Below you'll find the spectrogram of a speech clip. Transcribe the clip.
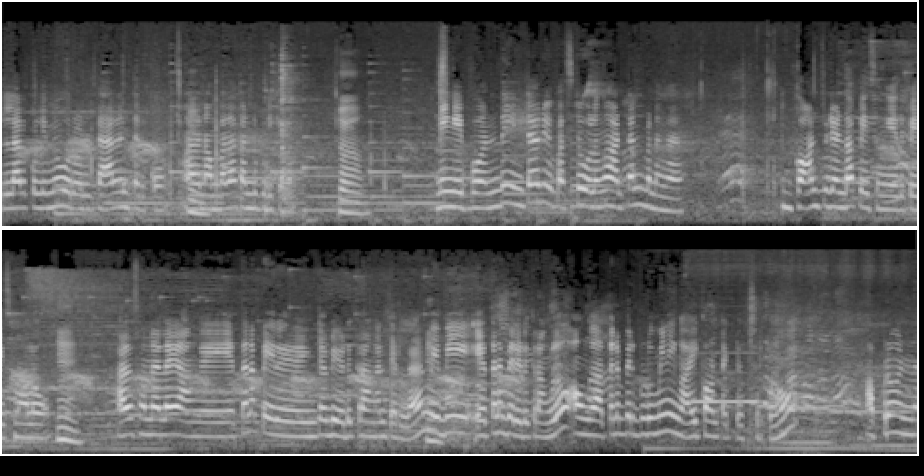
எல்லாருக்குள்ளேயுமே ஒரு ஒரு டேலண்ட் இருக்கும். அதை நம்ம தான் கண்டுபிடிக்கணும். நீங்கள் இப்போ வந்து இன்டர்வியூ ஃபஸ்ட்டு ஒழுங்கா அட்டன் பண்ணுங்க. கான்ஃபிடெண்ட்டாக பேசுங்க எது பேசினாலும். அதை சொன்னல அங்கே எத்தனை பேர் இன்டர்வியூ எடுக்கிறாங்கன்னு தெரில மேபி எத்தனை பேர் எடுக்கிறாங்களோ அவங்க அத்தனை பேர் கூடமே நீங்கள் ஐ கான்டாக்ட் வச்சுருக்கணும். அப்புறம் என்ன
